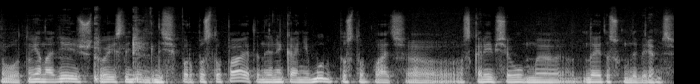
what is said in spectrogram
Вот. Но я надеюсь, что если деньги до сих пор поступают, и наверняка они будут поступать, э, скорее всего, мы до этой суммы доберемся.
